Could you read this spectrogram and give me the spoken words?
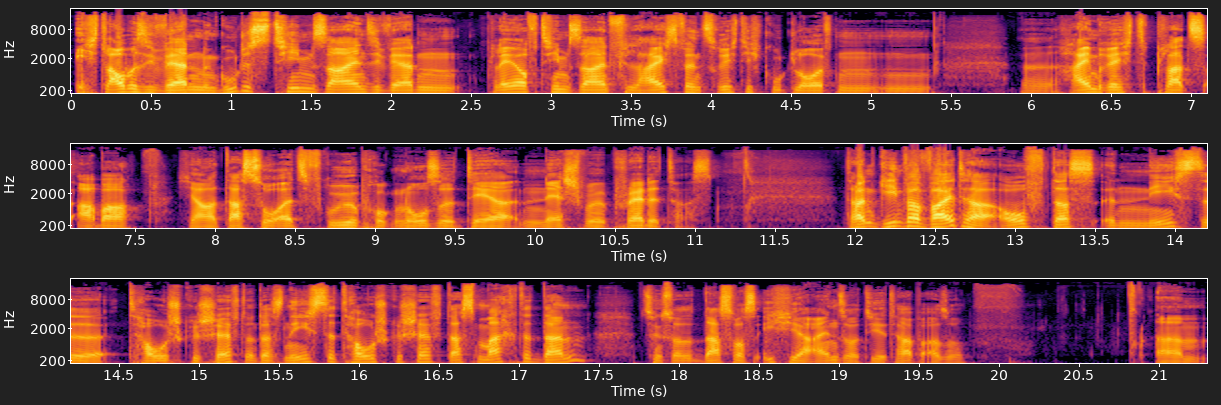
ich glaube, sie werden ein gutes Team sein, sie werden Playoff-Team sein, vielleicht, wenn es richtig gut läuft, ein, ein äh, Heimrechtsplatz, aber ja, das so als frühe Prognose der Nashville Predators. Dann gehen wir weiter auf das nächste Tauschgeschäft. Und das nächste Tauschgeschäft, das machte dann, beziehungsweise das, was ich hier einsortiert habe, also ähm,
